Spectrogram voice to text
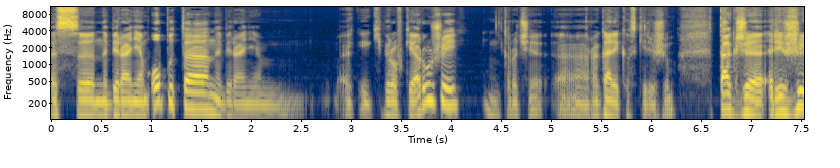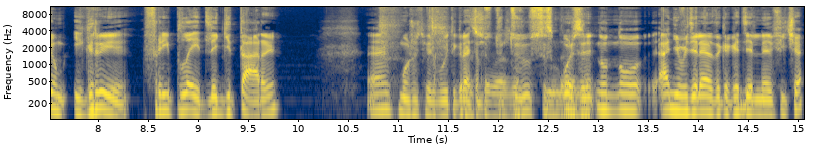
с набиранием опыта, набиранием э, экипировки оружия короче, э, рогаликовский режим. Также режим игры фриплей для гитары, э, можно теперь будет играть там, с, использованием, да. ну, ну, они выделяют это как отдельная фича,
